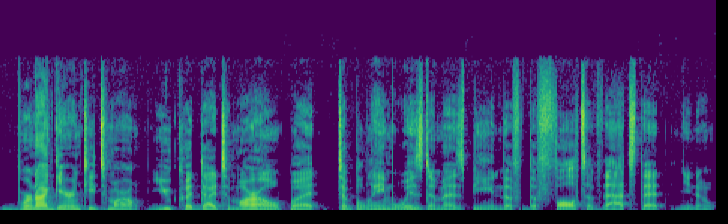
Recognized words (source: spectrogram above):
we're not guaranteed tomorrow. You could die tomorrow, but to blame wisdom as being the the fault of that, that you know,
